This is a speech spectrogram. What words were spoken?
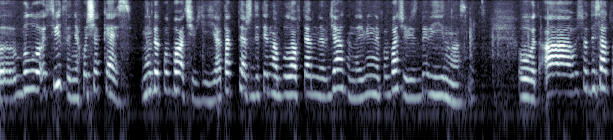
е, було освітлення, хоч якесь, він би побачив її. А так теж дитина була в темне вдягнена, і він не побачив і збив її насмерть. От. А ось 10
